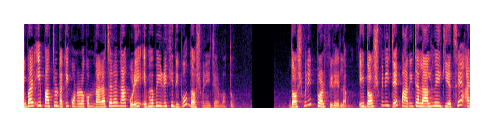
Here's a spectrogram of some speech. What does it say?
এবার এই পাত্রটাকে কোনো রকম নাড়াচাড়া না করে এভাবেই রেখে দিব দশ মিনিটের মতো। দশ মিনিট পর ফিরে এলাম। এই দশ মিনিটে পানিটা লাল হয়ে গিয়েছে আর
